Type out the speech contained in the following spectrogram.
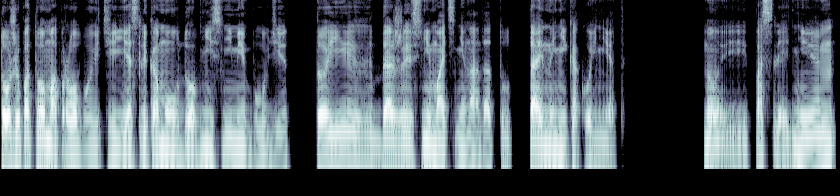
тоже потом опробуйте, если кому удобней с ними будет, то их даже снимать не надо, тут тайны никакой нет. Ну и последнее.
